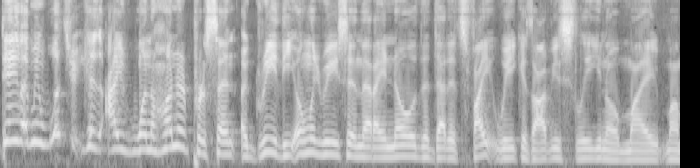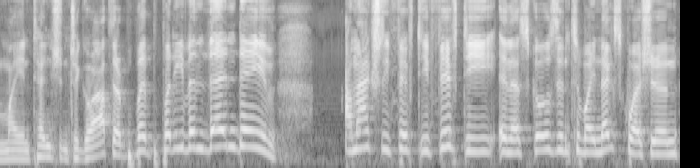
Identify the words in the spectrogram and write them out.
Dave, I mean, what's your? Because I 100% agree. The only reason that I know that, that it's fight week is obviously, you know, my, my, my intention to go out there. But, but even then, Dave, I'm actually 50 50. And this goes into my next question.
